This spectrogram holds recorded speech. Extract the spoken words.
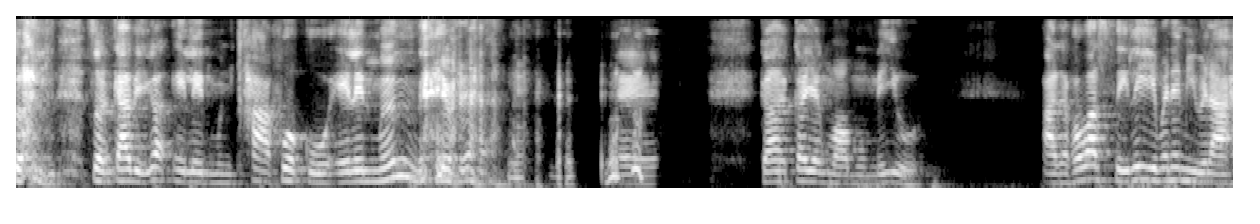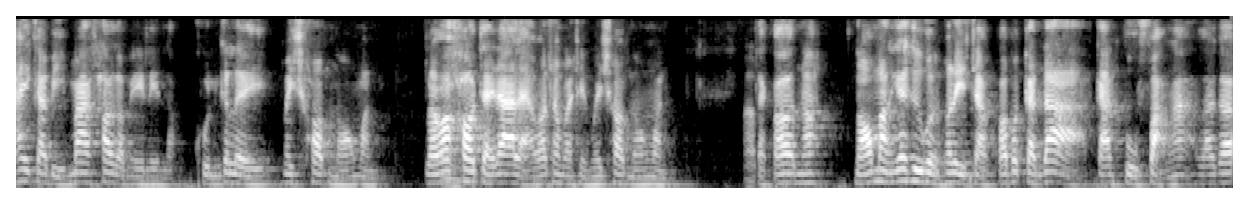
ส่วนส่วนกาบีก็เอเลนมึงฆ่าพวกกู เอเลนมึงอะไรแบบเนี้ยเออก็ก็ยังมองมุมนี้อยู่ อาจจะเพราะว่าซีรีส์ไม่ได้มีเวลาให้กาบีมากเท่ากับเอเลนหรอกคุณก็เลยไม่ชอบน้องมัน แล้วก็เข้าใจได้แหละว่าทำไมถึงไม่ชอบน้องมันครับแต่ก็เนาะน้องมันก็คือผลผลิตจากป r o ปกันด้าการปลูกฝังอะแล้วก็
